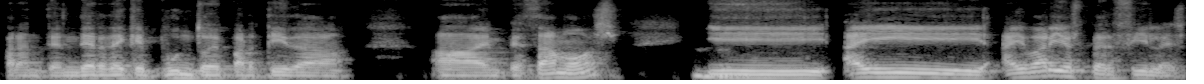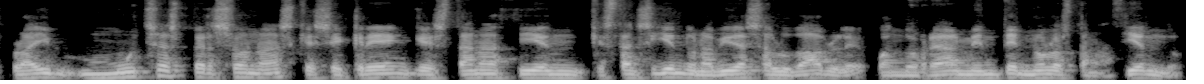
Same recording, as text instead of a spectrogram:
para entender de qué punto de partida ah, empezamos. Y hay, hay, varios perfiles, pero hay muchas personas que se creen que están, haciendo, que están siguiendo una vida saludable cuando realmente no lo están haciendo.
